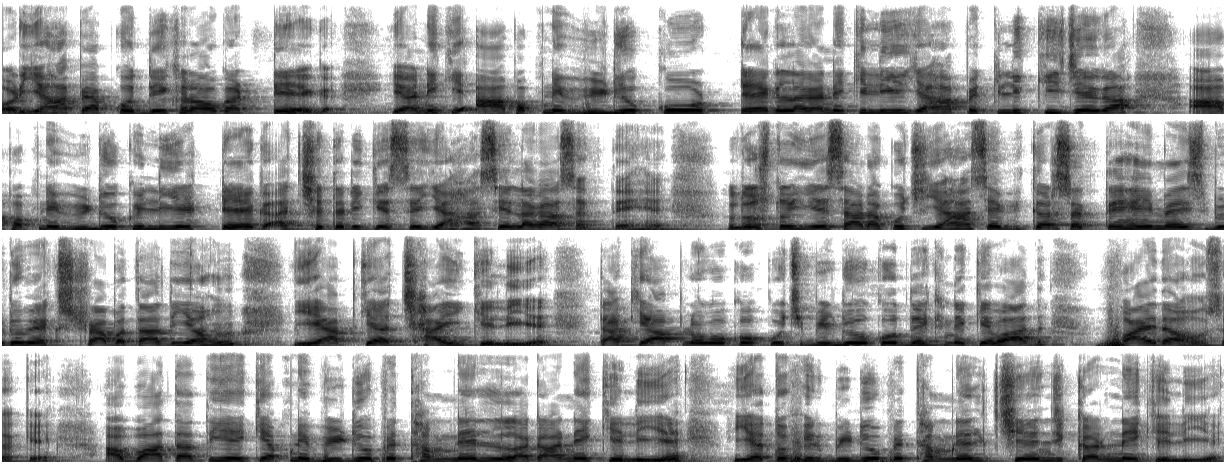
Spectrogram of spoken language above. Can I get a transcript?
और यहाँ पे आपको दिख रहा होगा टैग यानी कि आप अपने वीडियो को टैग लगाने के लिए यहाँ पे क्लिक कीजिएगा। आप अपने वीडियो के लिए टैग अच्छे तरीके से यहाँ से लगा सकते हैं। तो दोस्तों, ये सारा कुछ यहाँ से भी कर सकते हैं। मैं इस वीडियो में एक्स्ट्रा बता दिया हूँ, ये आपकी अच्छाई के लिए, ताकि आप लोगों को कुछ वीडियो को देखने के बाद फ़ायदा हो सके। अब बात आती है कि अपने वीडियो पे थंबनेल लगाने के लिए, या तो फिर वीडियो पे थंबनेल चेंज करने के लिए।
